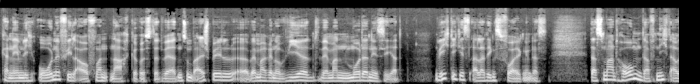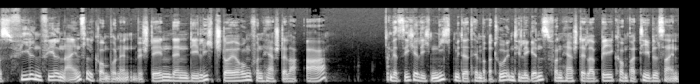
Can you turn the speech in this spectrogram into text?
kann nämlich ohne viel Aufwand nachgerüstet werden. Zum Beispiel, äh, wenn man renoviert, wenn man modernisiert. Wichtig ist allerdings Folgendes. Das Smart Home darf nicht aus vielen, vielen Einzelkomponenten bestehen, denn die Lichtsteuerung von Hersteller A wird sicherlich nicht mit der Temperaturintelligenz von Hersteller B kompatibel sein.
